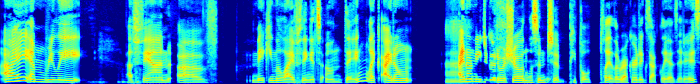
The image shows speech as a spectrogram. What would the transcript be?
I am really a fan of making the live thing its own thing. Like I don't I Mm. don't need to go to a show and listen to people play the record exactly as it is.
